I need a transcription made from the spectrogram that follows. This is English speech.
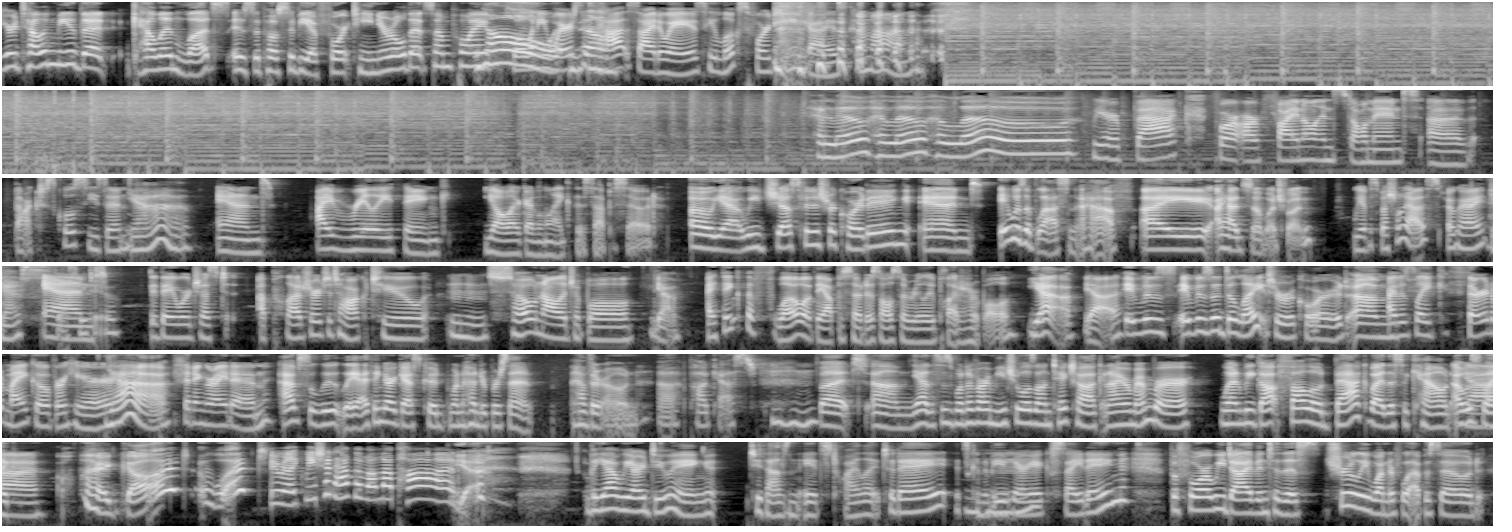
You're telling me that Kellen Lutz is supposed to be a 14 year old at some point? No, well, when he wears no. his hat sideways, he looks 14, guys. Come on. Hello, hello, hello. We are back for our final installment of back to school season. Yeah. And I really think y'all are going to like this episode. Oh yeah, we just finished recording and it was a blast and a half. I I had so much fun. We have a special guest, okay? Yes. And yes, we do. They were just a pleasure to talk to, Mm-hmm. so knowledgeable. Yeah. I think the flow of the episode is also really pleasurable. Yeah. Yeah. It was it was a delight to record. Um I was like third mic over here. Yeah. Fitting right in. Absolutely. I think our guests could 100% have their own uh, podcast. But um, yeah, this is one of our mutuals on TikTok. And I remember when we got followed back by this account, I was like, oh my God, what? we were like, we should have them on the pod. Yeah. But yeah, we are doing 2008's Twilight today. It's going to be very exciting. Before we dive into this truly wonderful episode,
